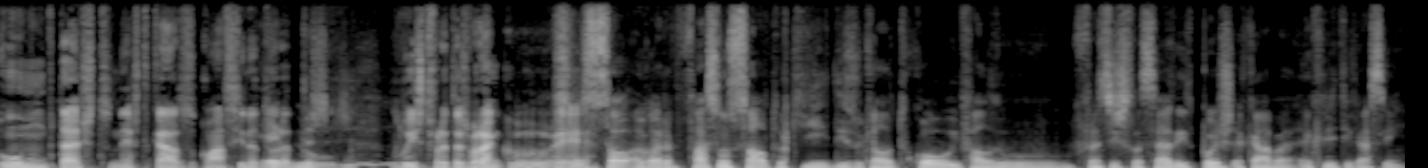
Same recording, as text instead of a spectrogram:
um texto, neste caso com a assinatura é, mas... do Luís de Freitas Branco. É... Só agora faça um salto aqui, diz o que ela tocou e fala do Francisco Lacerda e depois acaba a crítica assim.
